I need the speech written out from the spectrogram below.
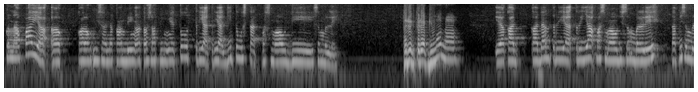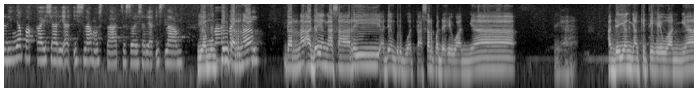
kenapa ya eh, kalau misalnya kambing atau sapinya itu teriak-teriak gitu Ustadz pas mau disembelih? Teriak-teriak gimana? Ya kad- kadang teriak-teriak pas mau disembelih, tapi sembelihnya pakai syariat Islam Ustadz, sesuai syariat Islam. Ya mungkin Karena- karena karena ada yang ngasari, ada yang berbuat kasar pada hewannya. Ya. Ada yang nyakiti hewannya.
